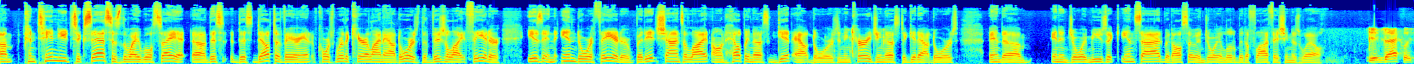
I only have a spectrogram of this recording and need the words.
Um, continued success is the way we'll say it. Uh, this this Delta variant, of course, we're the Carolina Outdoors. The Visualite Theater is an indoor theater, but it shines a light on helping us get outdoors and encouraging us to get outdoors and um, and enjoy music inside, but also enjoy a little bit of fly fishing as well. exactly.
